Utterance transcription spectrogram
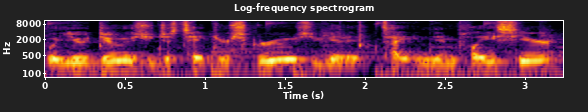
what you would do is you just take your screws, you get it tightened in place here.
